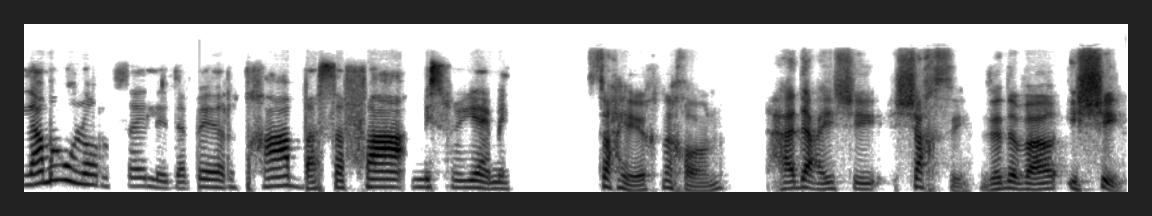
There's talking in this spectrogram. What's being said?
למה הוא לא רוצה לדבר איתך בשפה מסוימת? סחיח, נכון. הדע אישי שחסי, זה דבר אישי.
